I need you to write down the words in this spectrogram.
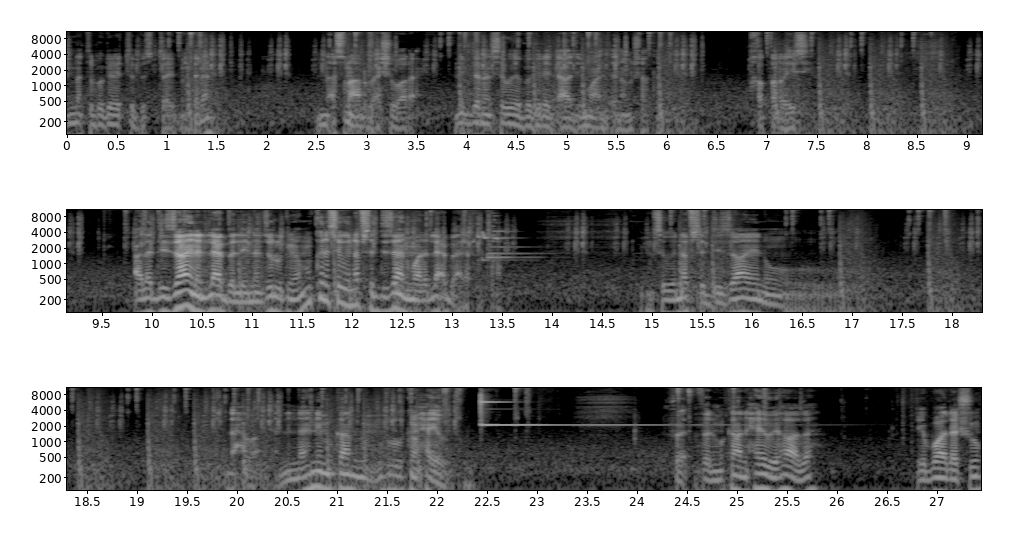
النت upgrade to this type مثلا. من أصنع أربع شوارع. نقدر نسوي upgrade عادي ما عندنا مشاكل. الخط الرئيسي. على design اللعبة اللي ينزلوا لكم ممكن أسوي نفس ال design مال اللعبة على فكرة. نسوي نفس ال design و لحظة. لأن هني مكان المفروض يكون حيوي. ف... فالمكان الحيوي هذا يبغى له شو؟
